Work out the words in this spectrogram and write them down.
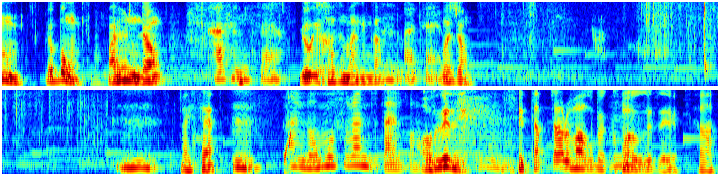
음, 여보 맛있는데요? 가슴 있어요? 여기 가슴 아닌가? 응 맞아요. 그죠? 음, 맛있어요? 음. 아니 너무 술안주다 이거. 어, 그지? 짭짤하고 매콤하고, 그지? 자,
